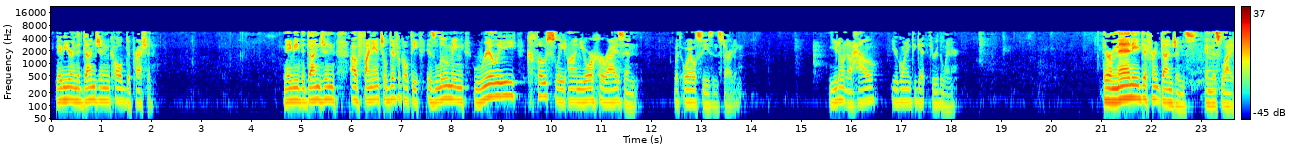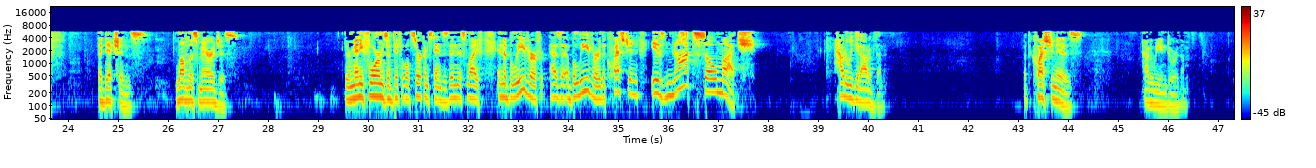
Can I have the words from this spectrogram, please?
Maybe you're in the dungeon called depression. Maybe the dungeon of financial difficulty is looming really closely on your horizon with oil season starting. You don't know how you're going to get through the winter. There are many different dungeons in this life addictions, loveless marriages. There are many forms of difficult circumstances in this life. And the believer, as a believer, the question is not so much how do we get out of them? But the question is how do we endure them?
